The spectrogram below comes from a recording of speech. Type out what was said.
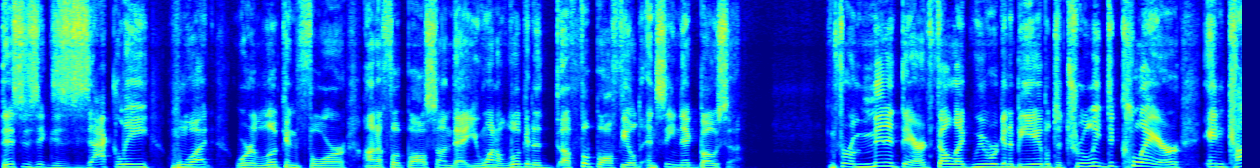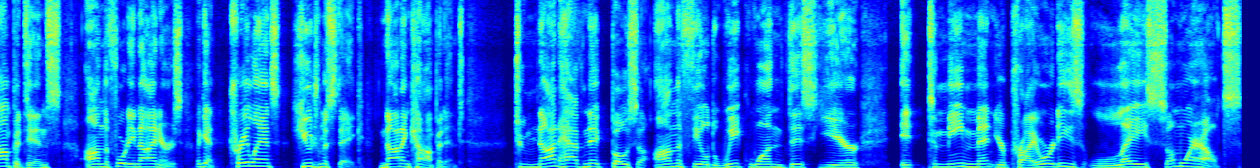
This is exactly what we're looking for on a football Sunday. You want to look at a, a football field and see Nick Bosa. And for a minute there, it felt like we were going to be able to truly declare incompetence on the 49ers. Again, Trey Lance, huge mistake, not incompetent. To not have Nick Bosa on the field week one this year it to me meant your priorities lay somewhere else.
